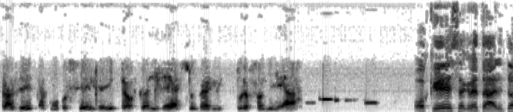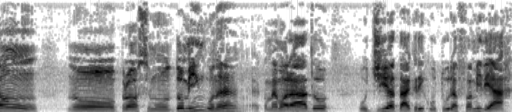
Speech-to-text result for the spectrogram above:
Prazer estar com vocês aí, trocando ideias sobre a agricultura familiar. Ok, secretário. Então, no próximo domingo, né, é comemorado o Dia da Agricultura Familiar.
